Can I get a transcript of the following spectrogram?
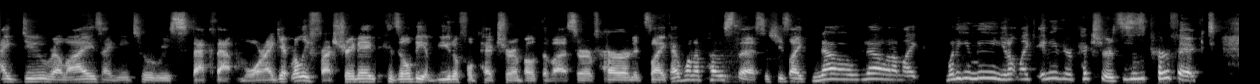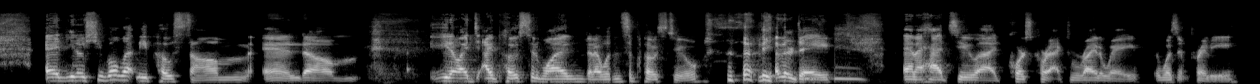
I do realize I need to respect that more. I get really frustrated because it'll be a beautiful picture of both of us or of her. And it's like, I want to post this. And she's like, no, no. And I'm like, what do you mean? You don't like any of your pictures? This is perfect. And, you know, she will let me post some. And, um, you know, I, I posted one that I wasn't supposed to the other day. And I had to uh, course correct right away. It wasn't pretty.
